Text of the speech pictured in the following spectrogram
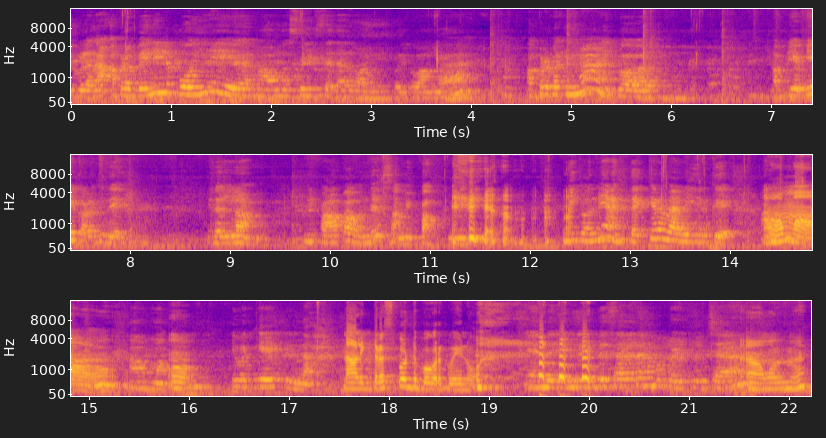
இவ்வளோதான் அப்புறம் வெளியில் போய் அவங்க ஸ்வீட்ஸ் ஏதாவது வாங்கிட்டு போயிடுவாங்க. அப்புறம் பார்த்தீங்கன்னா இப்போ அப்படி அப்படியே கிடக்குது. இதெல்லாம். நீ பாப்பா வந்து சமைப்பா. இன்னைக்கு வந்து எனக்கு தைக்கிற வேலை இருக்கு. ஆமா. ஆமா. இவ கேட்டிருந்தா. நாளைக்கு ட்ரெஸ் போட்டு போகிறதுக்கு வேணும். மேம்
